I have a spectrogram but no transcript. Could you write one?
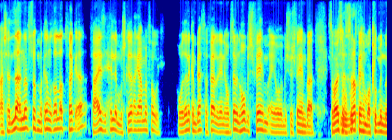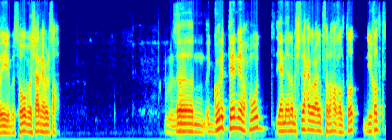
عشان لقى نفسه في مكان غلط فجأة فعايز يحل المشكلة راح يعمل فاول. هو ده اللي كان بيحصل فعلا يعني هو بسبب إن هو مش فاهم هو مش مش فاهم بقى. سيبايوس المفروض فاهم مطلوب منه إيه بس هو مش عارف يعمله صح. بالظبط. الجون التاني يا محمود يعني أنا مش لاقي حاجة أقول عليه بصراحة غلطات. دي غلطة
